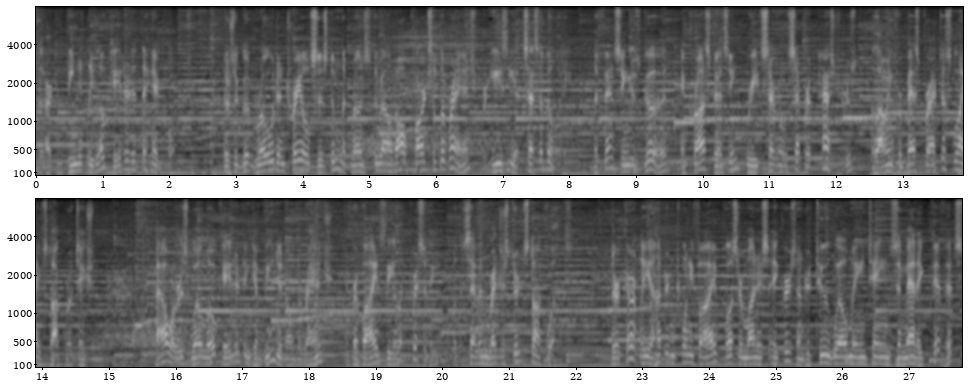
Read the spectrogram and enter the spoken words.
that are conveniently located at the headquarters. There's a good road and trail system that runs throughout all parts of the ranch for easy accessibility. The fencing is good, and cross fencing creates several separate pastures, allowing for best practice livestock rotation. Power is well located and convenient on the ranch provides the electricity for the seven registered stock wells. There are currently 125 plus or minus acres under two well maintained Zimmatic pivots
